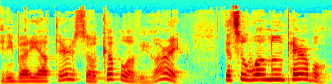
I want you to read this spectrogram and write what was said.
Anybody out there? So, a couple of you. All right. It's a well known parable.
